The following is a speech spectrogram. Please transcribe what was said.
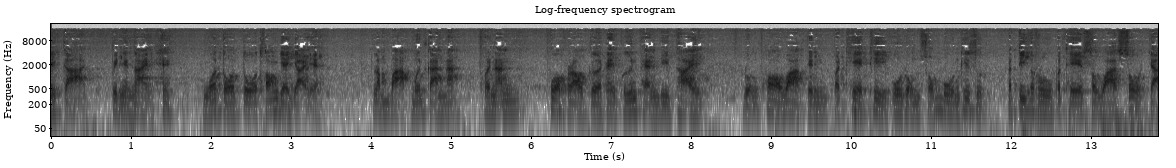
ริกาเป็นยังไง หัวโตโตท้องใหญ่ๆลำบากเหมือนกันนะ เพราะนั้นพวกเราเกิดในพื้นแผ่นดินไทย หลวงพ่อว่าเป็นประเทศที่อุดมสมบูรณ์ที่สุดปฏิรูประเทศวาโซจะ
